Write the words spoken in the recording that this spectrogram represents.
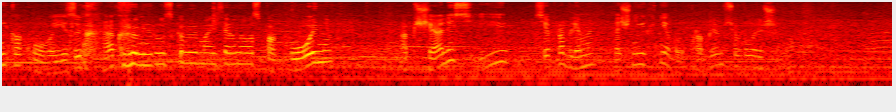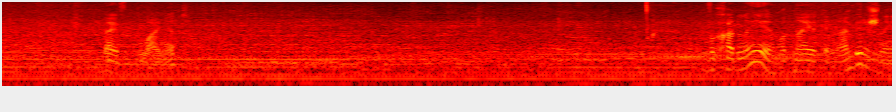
никакого языка, кроме русского и матерного, спокойно общались и все проблемы, точнее их не было, проблем все было решено. Dive Planet. Выходные вот на этой набережной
